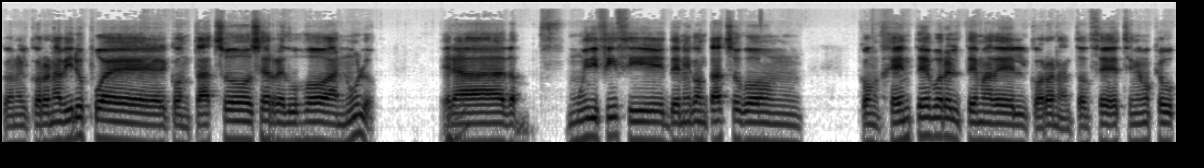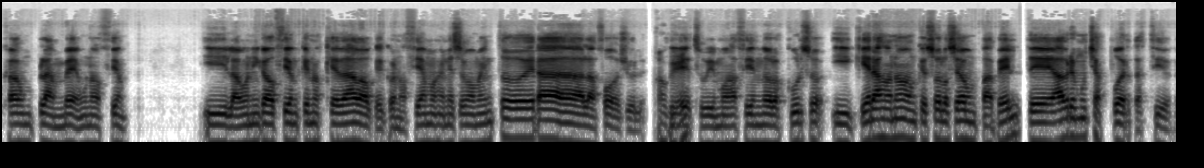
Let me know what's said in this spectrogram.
Con el coronavirus, pues el contacto se redujo a nulo. Era muy difícil tener contacto con, con gente por el tema del corona. Entonces tenemos que buscar un plan B, una opción. Y la única opción que nos quedaba o que conocíamos en ese momento era la Fotoschule. Okay. Y estuvimos haciendo los cursos. Y quieras o no, aunque solo sea un papel, te abre muchas puertas, tío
